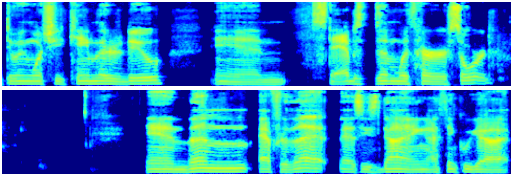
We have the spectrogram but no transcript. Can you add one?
doing what she came there to do and stabs him with her sword. And then after that, as he's dying, I think we got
